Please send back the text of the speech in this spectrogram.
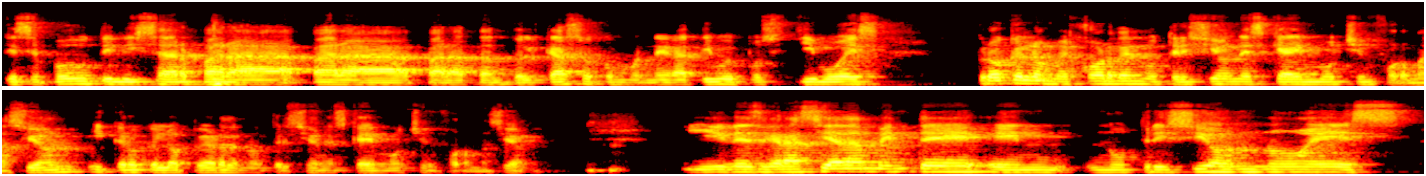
que se puede utilizar para, para, tanto el caso como negativo y positivo es, creo que lo mejor de nutrición es que hay mucha información y creo que lo peor de nutrición es que hay mucha información. Y desgraciadamente en nutrición no es,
